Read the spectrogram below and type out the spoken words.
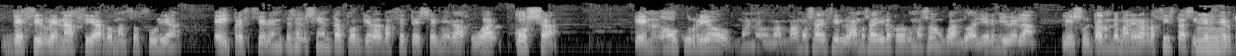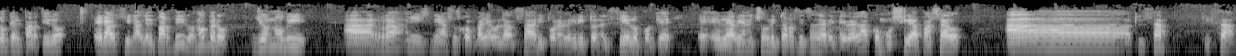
decirle nazi a Roman Zozulia? ¿El precedente se sienta porque el Albacete se niega a jugar, cosa que no ocurrió? Bueno, vamos a decirlo, vamos a decirlo como son. Cuando ayer en mi vela le insultaron de manera racista, sí que es cierto que el partido era al final del partido, ¿no? Pero yo no vi a Ramis ni a sus compañeros lanzar y poner el grito en el cielo porque eh, eh, le habían hecho gritos racistas a Jeremy Vela, como sí ha pasado. Ah, quizá, quizá,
